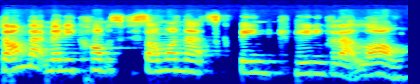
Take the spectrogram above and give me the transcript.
done that many comps for someone that's been competing for that long.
